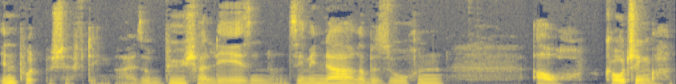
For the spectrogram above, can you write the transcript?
Input beschäftigen, also Bücher lesen und Seminare besuchen, auch Coaching machen.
